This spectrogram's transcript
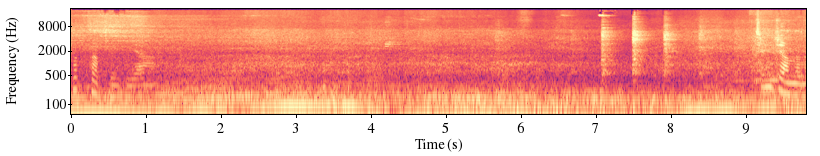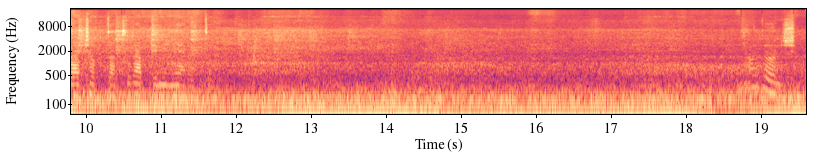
Çok tatlıydı ya. Tüm canlılar çok tatlı Rabbimin yarattığı. O da öyle şu.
